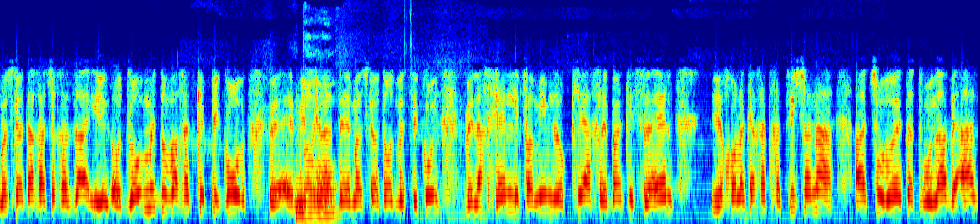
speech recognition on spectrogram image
משכנתה אחת שחזה היא עוד לא מדווחת כפיגור מבחינת משכנתות וסיכון, ולכן לפעמים לוקח לבנק ישראל יכול לקחת חצי שנה עד שהוא רואה את התמונה ואז,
